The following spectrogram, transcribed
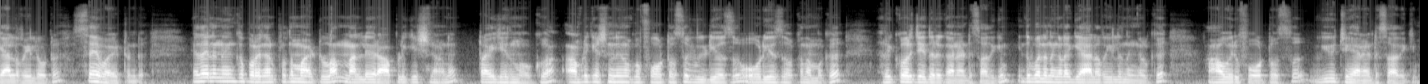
ഗ്യാലറിയിലോട്ട് സേവ് ആയിട്ടുണ്ട്. ഏതായാലും നിങ്ങൾക്ക് പ്രയോജനപ്രദമായിട്ടുള്ള നല്ലൊരു ആപ്ലിക്കേഷനാണ് ട്രൈ ചെയ്ത് നോക്കുക. ആപ്ലിക്കേഷനിൽ നമുക്ക് ഫോട്ടോസ് വീഡിയോസ് ഓഡിയോസും ഒക്കെ നമുക്ക് റിക്കവർ ചെയ്തെടുക്കാനായിട്ട് സാധിക്കും. ഇതുപോലെ നിങ്ങളുടെ ഗാലറിയിൽ നിങ്ങൾക്ക് ആ ഒരു ഫോട്ടോസ് വ്യൂ ചെയ്യാനായിട്ട് സാധിക്കും.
